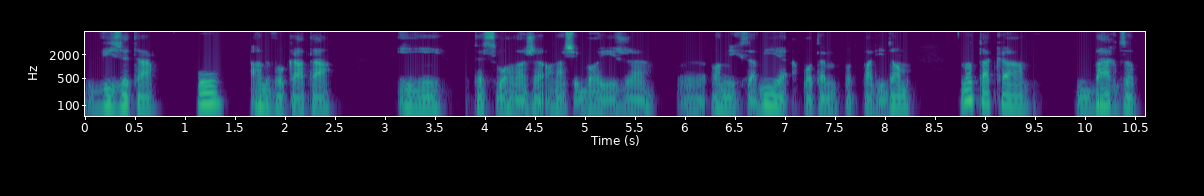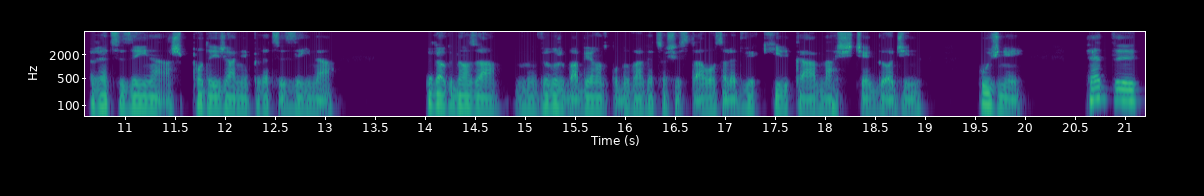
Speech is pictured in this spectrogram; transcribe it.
wizyta u adwokata i te słowa, że ona się boi, że e, on ich zabije, a potem podpali dom. No taka bardzo precyzyjna, aż podejrzanie precyzyjna prognoza, wróżba, biorąc pod uwagę, co się stało zaledwie kilkanaście godzin później. Wtedy,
